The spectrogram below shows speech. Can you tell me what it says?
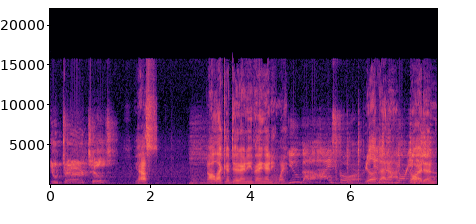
You dare tilt? Yes. Not like I did anything anyway. You got a high score. You Enter got a- your No, I initials. didn't.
